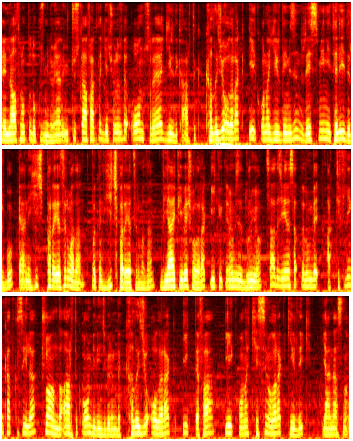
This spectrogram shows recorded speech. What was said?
56.9 milyon yani 300k farklı geçiyoruz ve 10 sıraya girdik artık. Kalıcı olarak ilk ona girdiğimizin resmi niteliğidir bu. Yani hiç para yatırmadan bakın hiç para yatırmadan VIP 5 olarak ilk yüklememizde duruyor. Sadece yeni hesaplarım ve aktifliğin katkısıyla şu anda artık 11. bölümde kalıcı olarak ilk defa ilk ona kesin olarak girdik. Yani aslında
